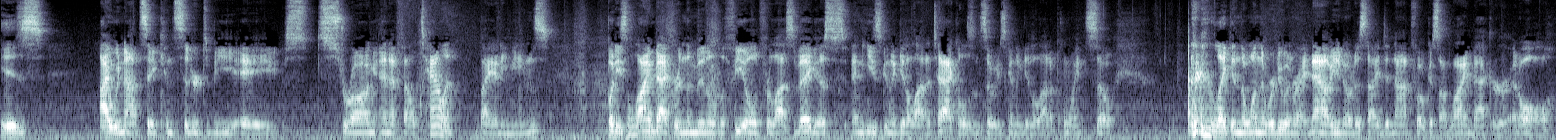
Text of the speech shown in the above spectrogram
is, I would not say considered to be a s- strong NFL talent by any means, but he's a linebacker in the middle of the field for Las Vegas, and he's going to get a lot of tackles, and so he's going to get a lot of points. So, like in the one that we're doing right now, you notice I did not focus on linebacker at all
